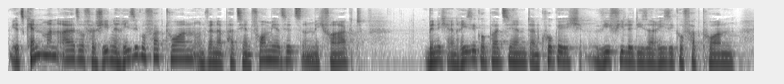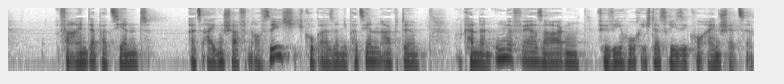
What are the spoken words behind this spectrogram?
jetzt kennt man also verschiedene Risikofaktoren und wenn der Patient vor mir sitzt und mich fragt, bin ich ein Risikopatient, dann gucke ich, wie viele dieser Risikofaktoren vereint der Patient als Eigenschaften auf sich. Ich gucke also in die Patientenakte und kann dann ungefähr sagen, für wie hoch ich das Risiko einschätze.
